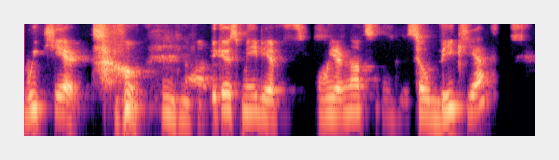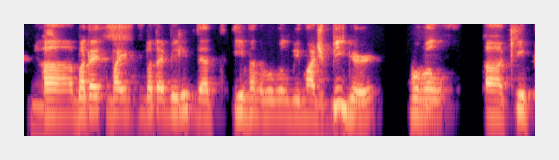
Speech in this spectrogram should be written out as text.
we care. So mm-hmm. uh, because maybe we are not so big yet, yes. uh, but I by, but I believe that even we will be much bigger, we will uh, keep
